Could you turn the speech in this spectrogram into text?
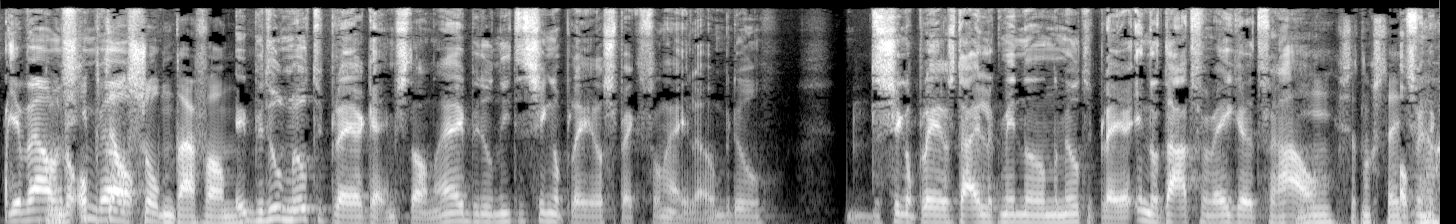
Jawel, Gewoon de optelsom wel, daarvan. Ik bedoel multiplayer games dan. Hè? Ik bedoel niet het singleplayer aspect van Halo. Ik bedoel, de singleplayer is duidelijk minder dan de multiplayer. Inderdaad, vanwege het verhaal. is dat nog steeds zo?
